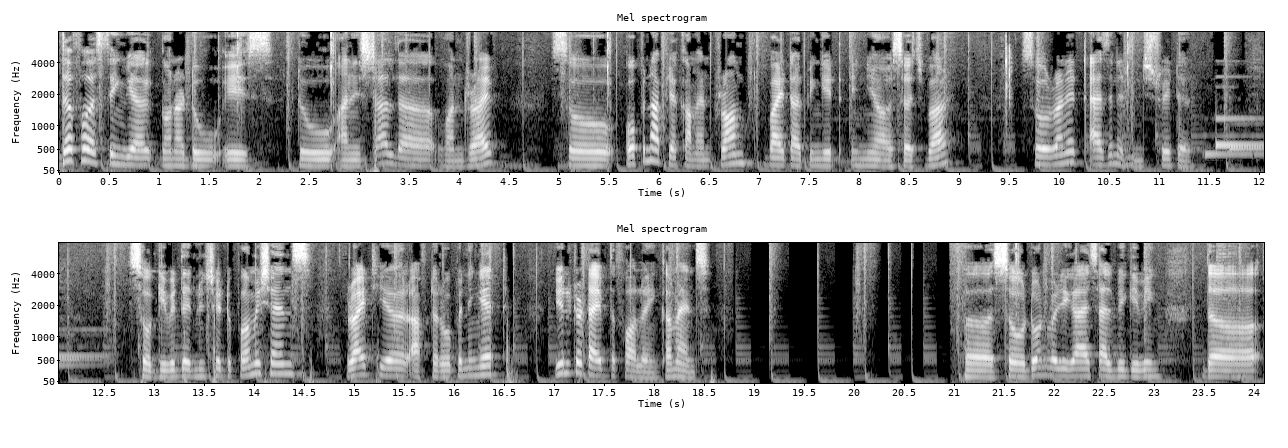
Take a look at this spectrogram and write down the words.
The first thing we are gonna do is to uninstall the OneDrive. So open up your command prompt by typing it in your search bar. So run it as an administrator. So give it the administrator permissions right here after opening it. You need to type the following commands. Uh, so don't worry guys I'll be giving the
